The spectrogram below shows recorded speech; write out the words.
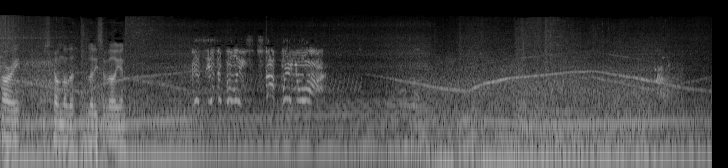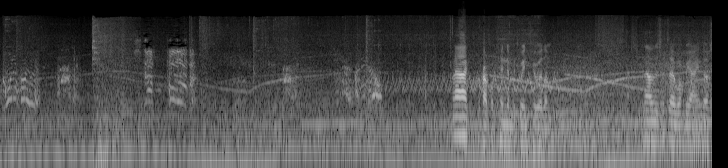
Sorry, just killed another bloody civilian. This is the police! Stop where you are! Ah, crap, we're pinned in between two of them. Now there's a third one behind us.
